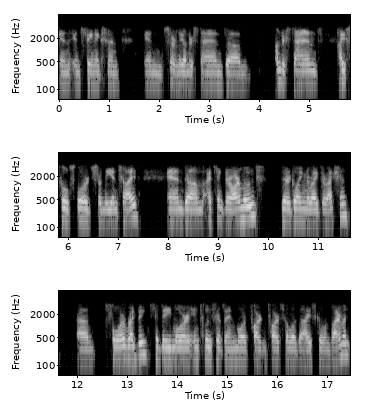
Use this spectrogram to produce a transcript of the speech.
in, in Phoenix, and and certainly understand um, understand high school sports from the inside. And um, I think there are moves that are going in the right direction. Um, for rugby to be more inclusive and more part and parcel of the high school environment.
